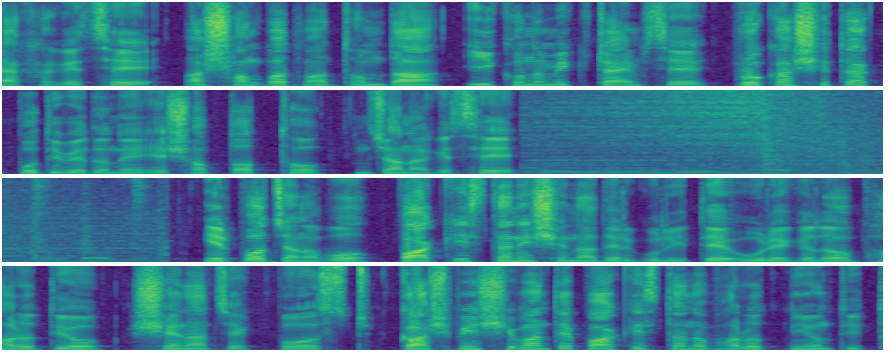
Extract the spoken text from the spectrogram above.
দেখা গেছে। আর সংবাদ মাধ্যম দ্য ইকোনমিক টাইমসে প্রকাশিত এক প্রতিবেদনে এসব তথ্য জানা গেছে। এরপর জানাব, পাকিস্তানি সেনাদের গুলিতে উড়ে গেল ভারতীয় সেনা চেকপোস্ট। কাশ্মীর সীমান্তে পাকিস্তান ও ভারত নিয়ন্ত্রিত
